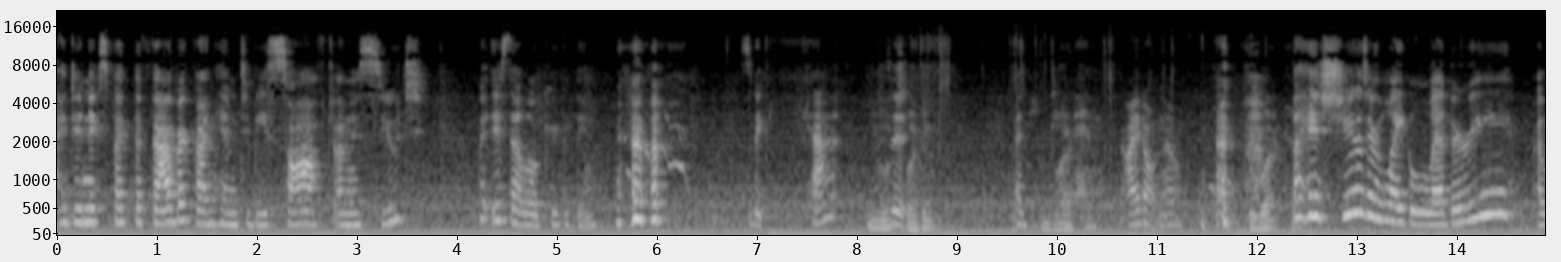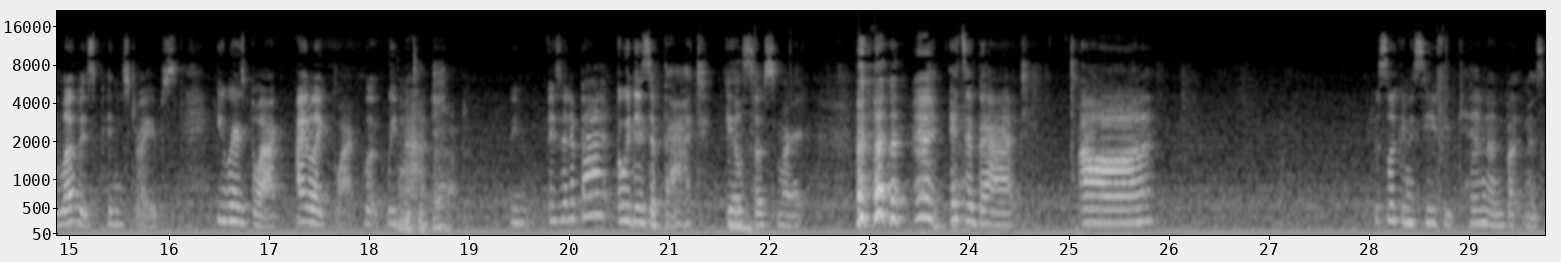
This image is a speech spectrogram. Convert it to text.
I didn't expect the fabric on him to be soft on his suit. What is that little creepy thing? is it a cat? It Is looks it like it. a black demon? I don't know. The black But his shoes are like leathery. I love his pinstripes. He wears black. I like black. Look, we Oh, it's a match. We, is it a bat? Oh, it is a bat. Dale's so smart. it's a bat. Uh, just looking to see if you can unbutton his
